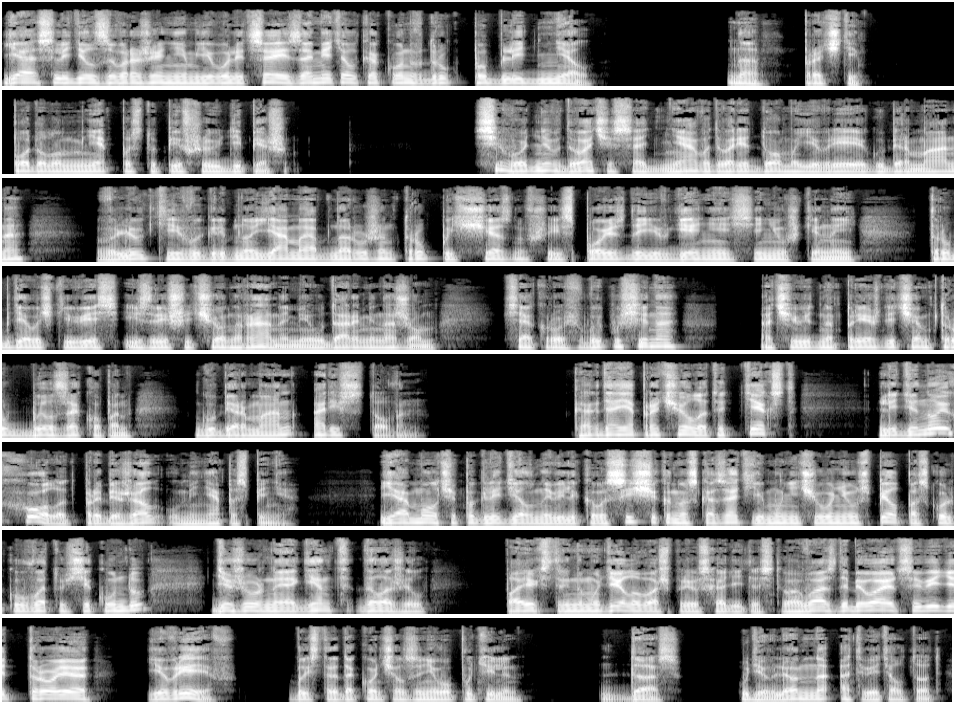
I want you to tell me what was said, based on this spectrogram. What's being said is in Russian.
Я следил за выражением его лица и заметил, как он вдруг побледнел. «На, прочти», — подал он мне поступившую депешу. Сегодня в два часа дня во дворе дома еврея Губермана в люке выгребной ямы обнаружен труп, исчезнувший из поезда Евгении Синюшкиной. Труп девочки весь изрешечен ранами, ударами ножом. Вся кровь выпущена — Очевидно, прежде чем труп был закопан, Губерман арестован. Когда я прочел этот текст, ледяной холод пробежал у меня по спине. Я молча поглядел на великого сыщика, но сказать ему ничего не успел, поскольку в эту секунду дежурный агент доложил. «По экстренному делу, ваше превосходительство, вас добиваются видеть трое евреев», — быстро докончил за него Путилин. «Да-с», — удивленно ответил тот.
